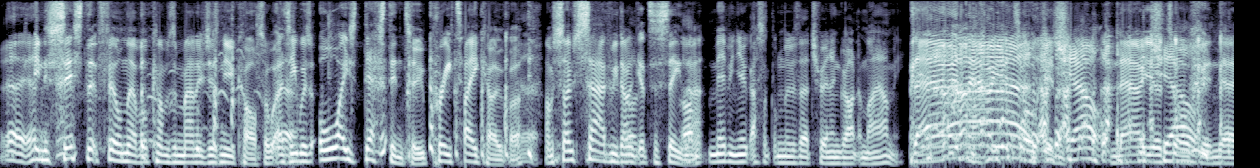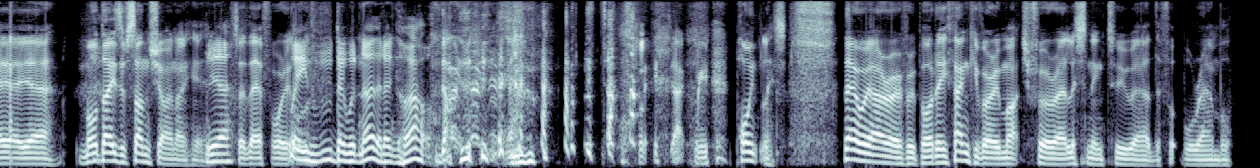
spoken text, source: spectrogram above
yeah, yeah. Insist that Phil Neville comes and manages Newcastle as he was always destined to pre takeover. I'm so sad we don't get to see Or that. maybe Newcastle can move their training ground to Miami. There, now you're talking. Good shout. Now Good you're shout. talking. Yeah, yeah, yeah. More days of sunshine, I hear. Yeah. So therefore, it Well, will- they would know they don't go out. exactly, exactly. Pointless. There we are, everybody. Thank you very much for uh, listening to uh, the Football Ramble.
